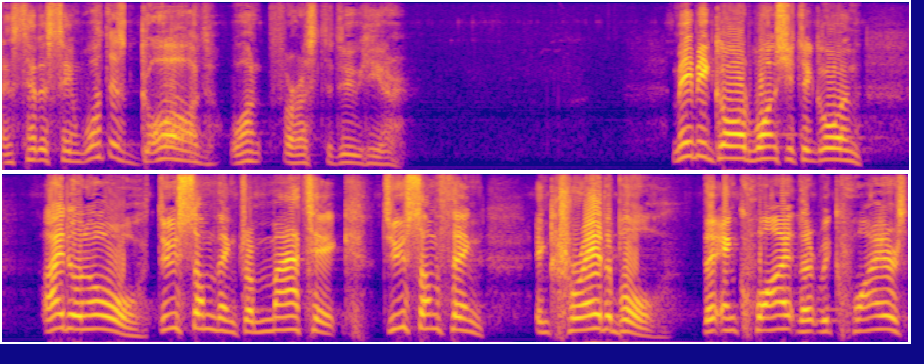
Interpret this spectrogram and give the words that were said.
Instead of saying, What does God want for us to do here? Maybe God wants you to go and, I don't know, do something dramatic, do something incredible that, that requires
